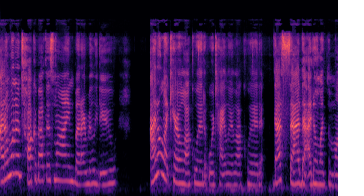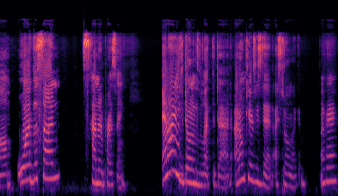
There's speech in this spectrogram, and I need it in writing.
I don't want to talk about this line, but I really do. I don't like Carol Lockwood or Tyler Lockwood. That's sad that I don't like the mom or the son. It's kind of depressing. And I don't even like the dad. I don't care if he's dead. I still don't like him. Okay?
